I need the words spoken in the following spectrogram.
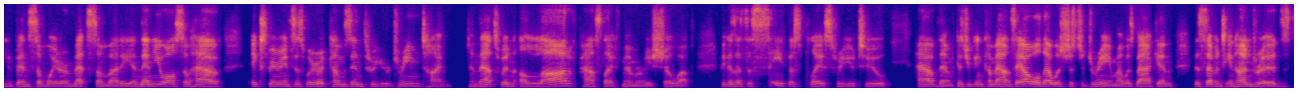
you know, been somewhere or met somebody. And then you also have experiences where it comes in through your dream time. And that's when a lot of past life memories show up because that's the safest place for you to have them because you can come out and say, oh, well, that was just a dream. I was back in the 1700s,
